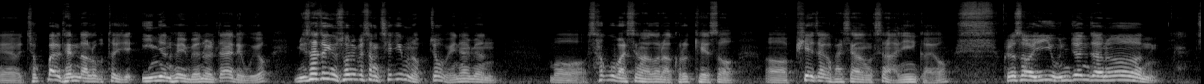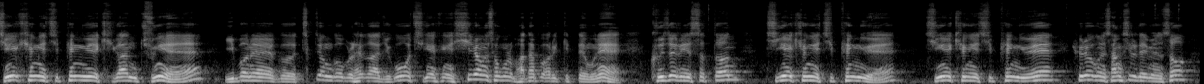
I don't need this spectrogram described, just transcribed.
예, 적발된 날로부터 이제 2년 후에 면허를 따야 되고요. 민사적인 손해배상 책임은 없죠. 왜냐하면 뭐 사고 발생하거나 그렇게 해서 어, 피해자가 발생한 것은 아니니까요. 그래서 이 운전자는 징역형의 집행유예 기간 중에 이번에 그 측정 거부를 해가지고 징역형의 실형 선고를 받아버렸기 때문에 그 전에 있었던 징역형의 집행유예, 징역형의 집행유예 효력은 상실되면서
